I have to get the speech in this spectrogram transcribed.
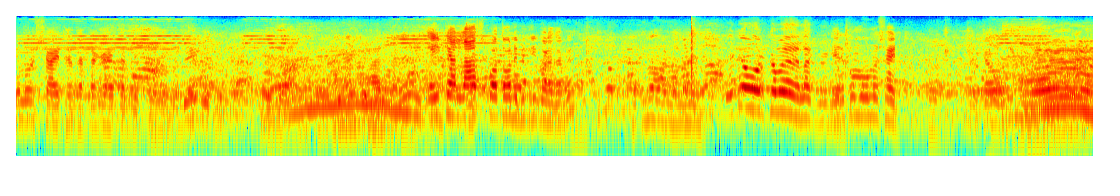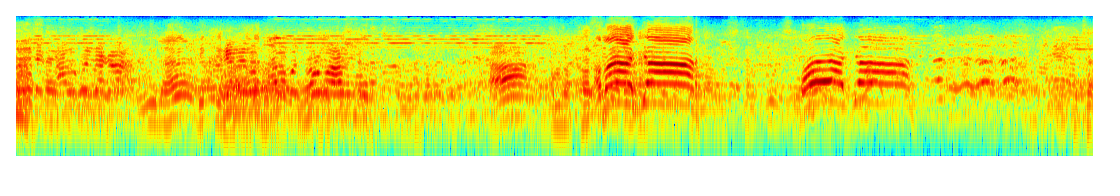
উনষাট হাজার টাকা এটা বিক্রি হয়ে আর এইটা লাস্ট কত হলে বিক্রি করা যাবে? এটা ওর কবে লাগবে এরকম উনষাট এটাও বিক্রি করছি। হাজার আচ্ছা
